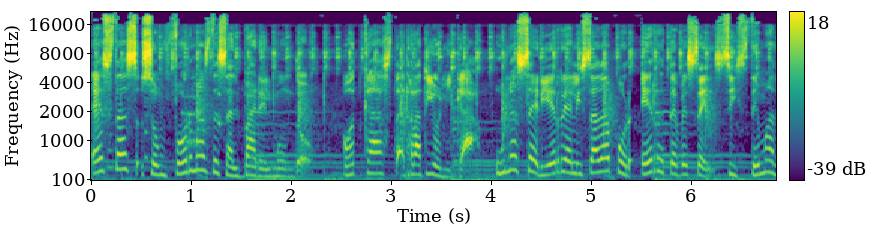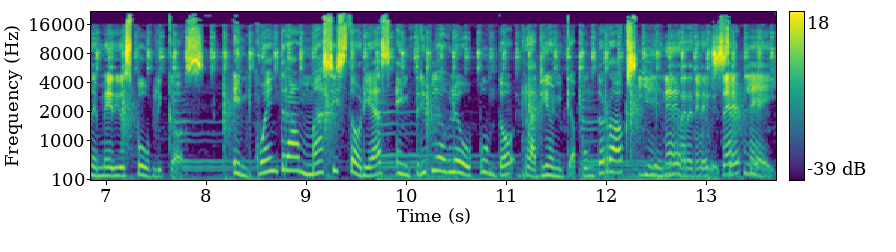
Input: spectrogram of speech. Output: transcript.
Estas son formas de salvar el mundo. Podcast Radiónica, una serie realizada por RTBC, Sistema de Medios Públicos. Encuentra más historias en www.radionica.rocks y en RTBC Play.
